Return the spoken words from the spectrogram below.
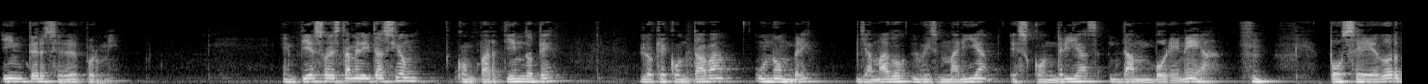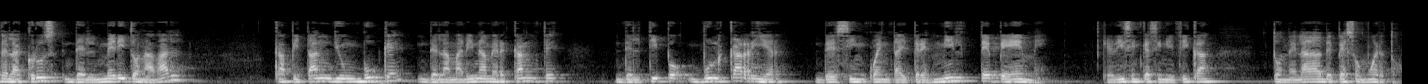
interceded por mí. Empiezo esta meditación compartiéndote lo que contaba un hombre llamado Luis María Escondrías Damborenea, poseedor de la Cruz del Mérito Naval, capitán de un buque de la Marina Mercante del tipo Bull Carrier de 53.000 TPM, que dicen que significa toneladas de peso muerto.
